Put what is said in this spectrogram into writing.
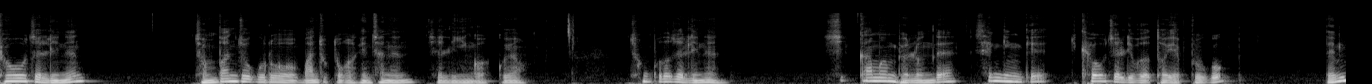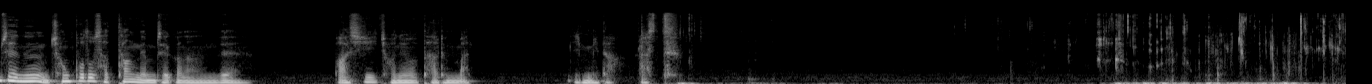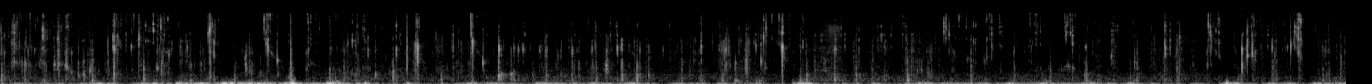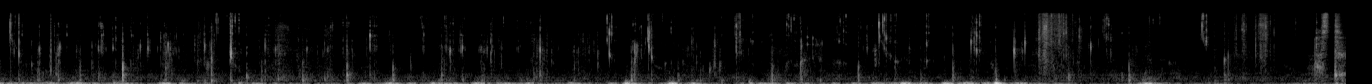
쿄 젤리는 전반적으로 만족도가 괜찮은 젤리인 것 같고요. 청포도 젤리는 식감은 별론데 생긴 게 쿄 젤리보다 더 예쁘고 냄새는 청포도 사탕 냄새가 나는데 맛이 전혀 다른 맛입니다. Last. Last.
